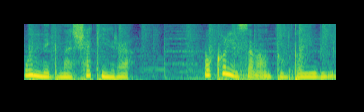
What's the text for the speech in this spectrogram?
والنجمة شاكيرا. وكل سنة وأنتم طيبين.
